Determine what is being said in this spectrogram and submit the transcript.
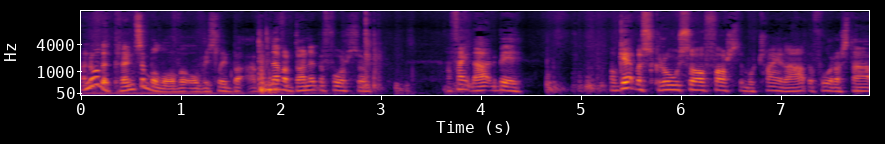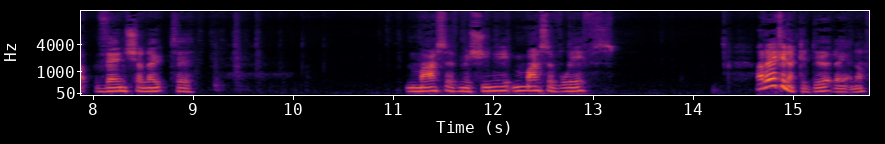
I know the principle of it, obviously, but I've never done it before, so I think that would be... I'll get my scroll saw first and we'll try that before I start venturing out to massive machinery, massive lathes. I reckon I could do it right enough.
